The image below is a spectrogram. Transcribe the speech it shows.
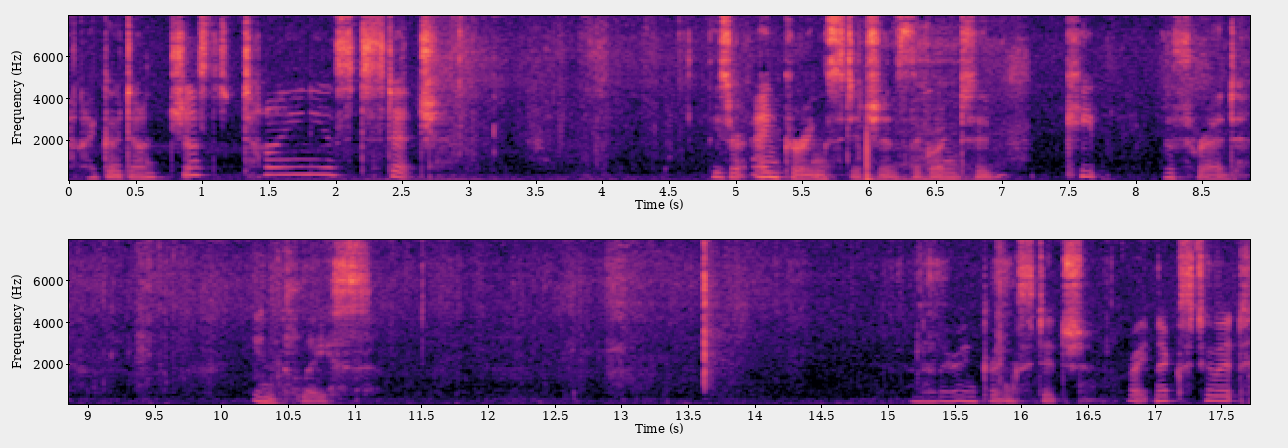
and I go down just the tiniest stitch. These are anchoring stitches. They're going to keep the thread in place. Another anchoring stitch right next to it.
